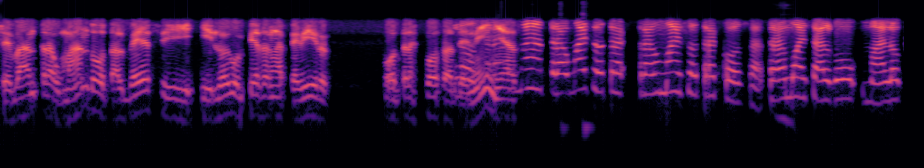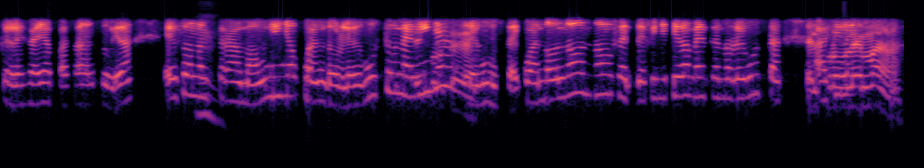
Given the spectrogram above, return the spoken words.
se- van traumando tal vez y, y luego empiezan a pedir otras cosas de niñas. Trauma, trauma es otra, trauma es otra cosa. Trauma es algo malo que les haya pasado en su vida. Eso no es trauma. Un niño cuando le gusta una niña le gusta y cuando no, no, definitivamente no le gusta. El Así problema,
